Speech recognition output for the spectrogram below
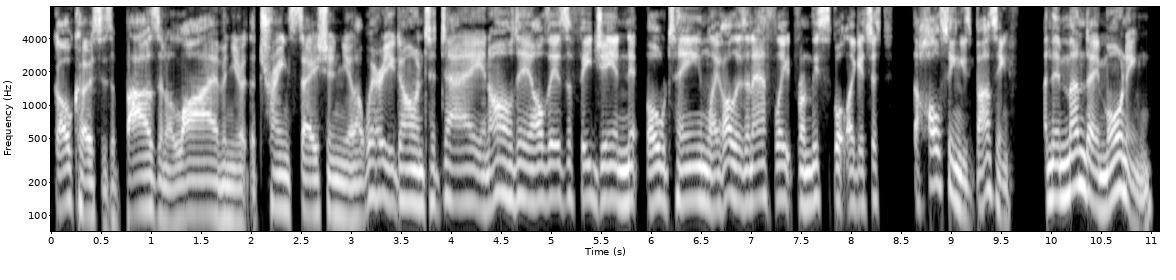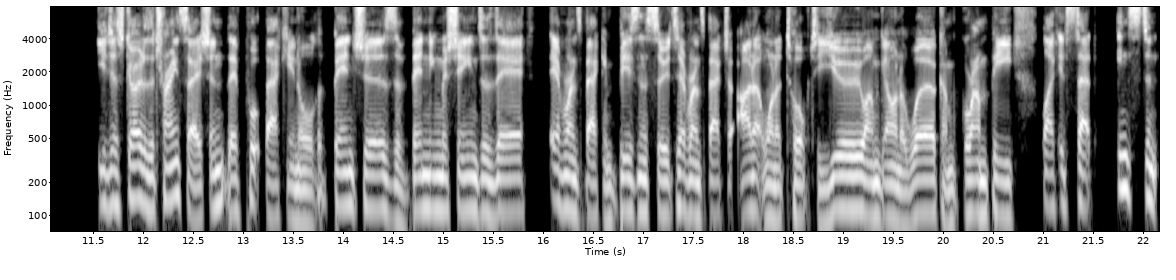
Gold Coast is a buzz and alive, and you're at the train station, you're like, where are you going today? And oh, there, oh, there's a Fijian netball team. Like, oh, there's an athlete from this sport. Like, it's just the whole thing is buzzing. And then Monday morning, you just go to the train station. They've put back in all the benches, the vending machines are there. Everyone's back in business suits. Everyone's back to, I don't want to talk to you. I'm going to work. I'm grumpy. Like it's that instant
